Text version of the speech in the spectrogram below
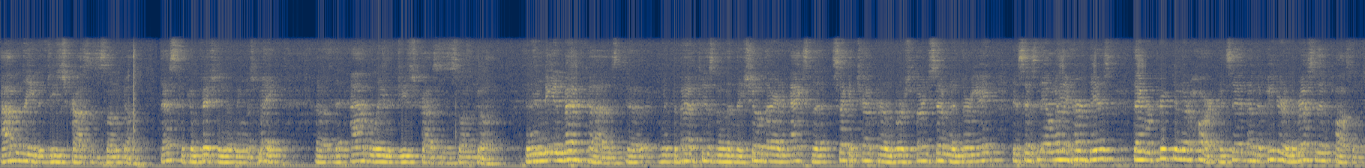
I believe that Jesus Christ is the Son of God. That's the confession that we must make, that I believe that Jesus Christ is the Son of God. And then being baptized uh, with the baptism that they show there in Acts, the second chapter, and verse 37 and 38, it says, Now when they heard this, they were pricked in their heart and said unto Peter and the rest of the apostles,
